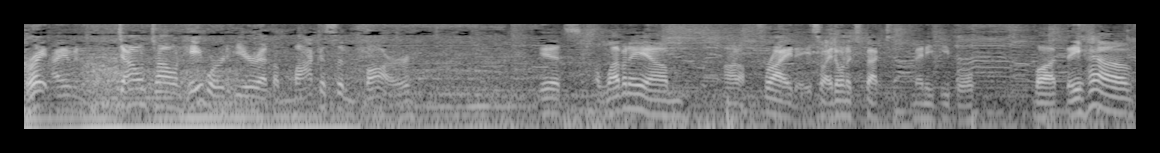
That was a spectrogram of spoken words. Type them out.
All right, I am in downtown Hayward here at the Moccasin Bar. It's 11 a.m. on a Friday, so I don't expect many people, but they have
